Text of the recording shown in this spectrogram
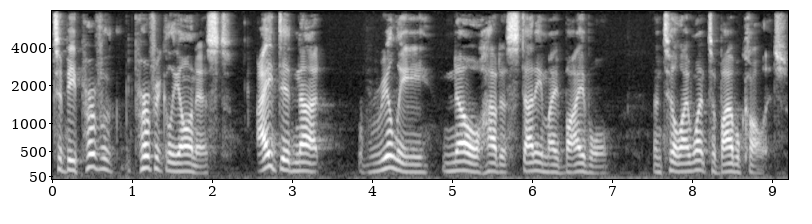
to be perfect, perfectly honest, I did not really know how to study my Bible until I went to Bible college.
